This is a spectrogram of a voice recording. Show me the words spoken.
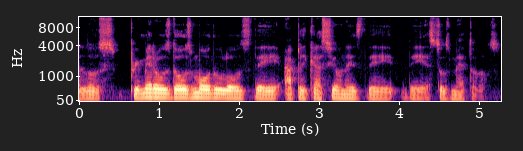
los primeros dos módulos de aplicaciones de estos métodos.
